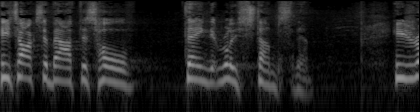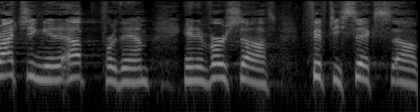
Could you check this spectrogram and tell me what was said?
he talks about this whole thing that really stumps them. He's ratcheting it up for them. And in verse uh, 56, uh,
